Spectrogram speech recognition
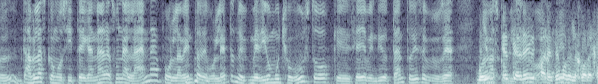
Pues, hablas como si te ganaras una lana por la venta de boletos. Me, dio mucho gusto que se haya vendido tanto. Dice, pues, o sea, llevas comisión. parecemos el Jorge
